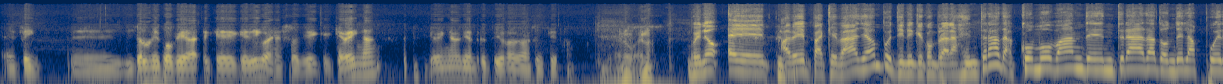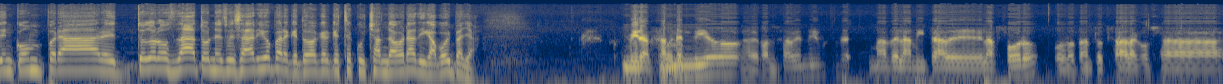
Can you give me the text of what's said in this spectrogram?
en fin. Eh, y yo lo único que, que- que digo es eso, que, que- que vengan, que vengan el día 31 que va a ser un fiesta. Bueno, bueno. Bueno, eh, a ver, para que vayan, pues tienen que comprar las entradas. ¿Cómo van de entrada? ¿Dónde las pueden comprar? Eh, todos los datos necesarios para que todo aquel que esté escuchando ahora diga, voy para allá. Mira, se han vendido, se ha vendido más de la mitad del aforo, por lo tanto está la cosa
